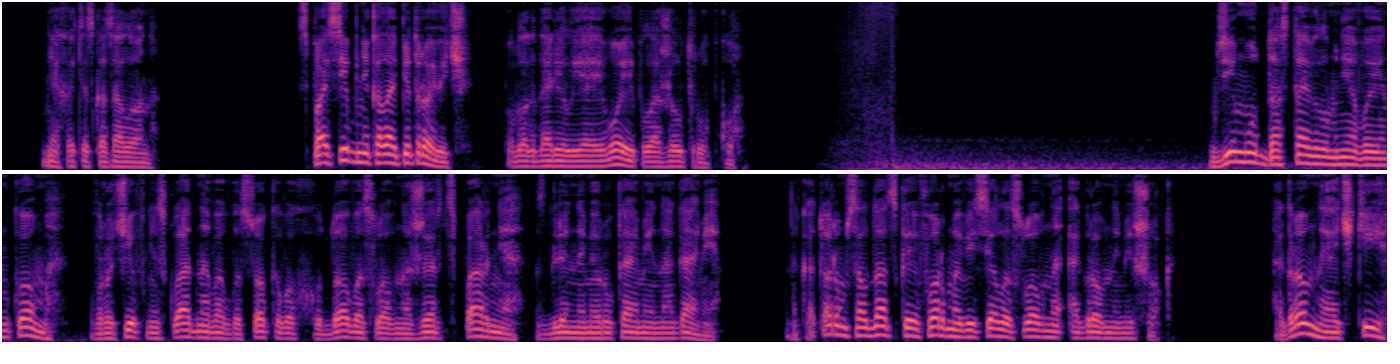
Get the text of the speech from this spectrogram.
— нехотя сказал он. «Спасибо, Николай Петрович», — поблагодарил я его и положил трубку. Диму доставил мне военком, вручив нескладного, высокого, худого, словно жерть парня с длинными руками и ногами, на котором солдатская форма висела словно огромный мешок. Огромные очки,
